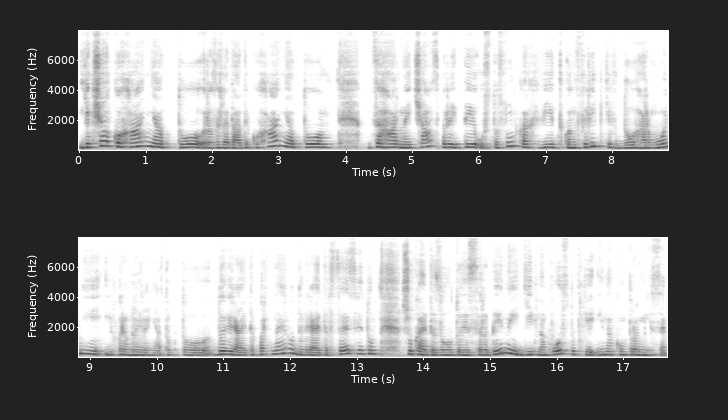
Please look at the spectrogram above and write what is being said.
Якщо кохання, то розглядати кохання, то це гарний час перейти у стосунках від конфліктів до гармонії і примирення. Тобто довіряйте партнеру, довіряйте Всесвіту, шукайте золотої середини, йдіть на поступки і на компроміси.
